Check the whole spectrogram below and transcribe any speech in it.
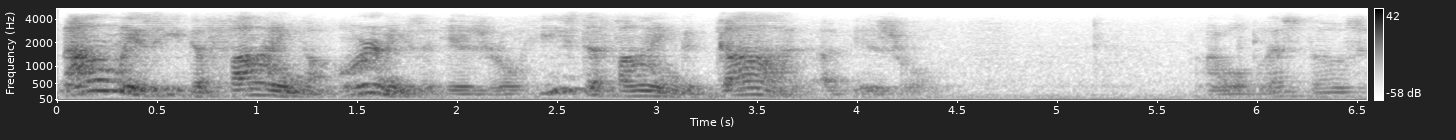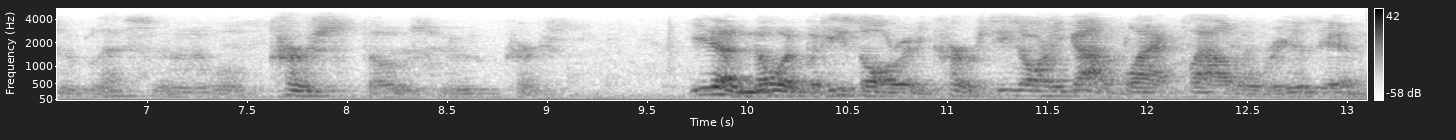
Not only is he defying the armies of Israel, he's defying the God of Israel. I will bless those who bless, and I will curse those who curse. He doesn't know it, but he's already cursed. He's already got a black cloud over his head.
